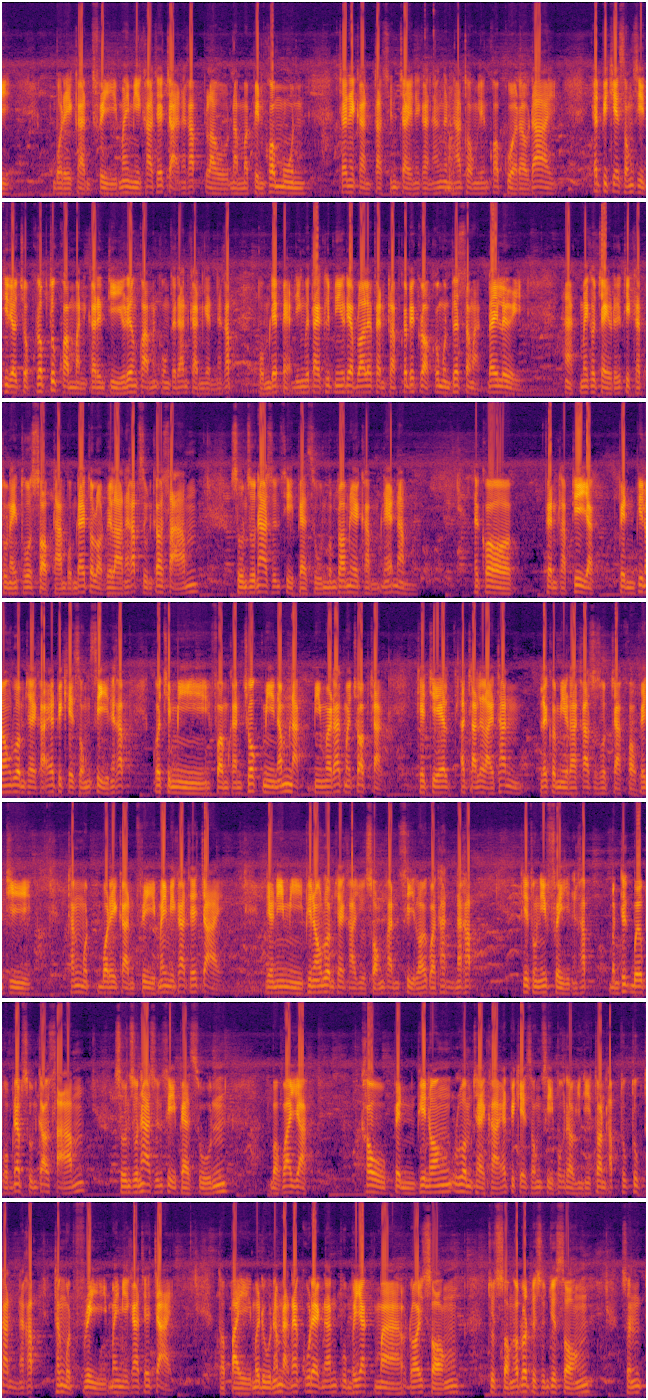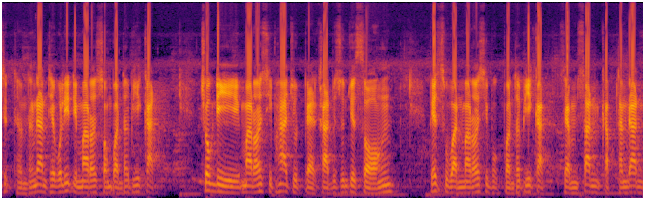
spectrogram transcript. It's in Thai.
บริการฟรีไม่มีค่าใช้จ่ายนะครับ เรานำมาเป็นข้อมูล ใช้ในการตัดสินใจในการหาเงินหาทองเลี้ยงครอบครัวเราได้แอดพลิเคชัน2 4ที่เดียวจบครบทุกความมันการันตีเรื่องความมั่นคงทางด้านการเงินนะครับ ผมได้แปะลิงก์ไว้ใต้คลิปนี้เรียบร้อยแล้วแฟนคลับก็ไปกรอกข้อมูลเพื่อสมัครได้เลย หากไม่เข้าใจหรือติดขัดตรงไหนโทรสอบถามผมได้ตลอดเวลานะครับ 093 005 0480ผมพร้อมในคำแนะนำแล้วก็แฟนคลับที่อยากเป็นพี่น้องร่วมใจกับแอดพลิเคชัน24นะครับ ก็จะมีฟอร์มการชก มีน้ำหนัก มีมารักมาชอบจาก เคเจอาจารย์หลายๆท่าน และก็มีราคาสดๆจากขอบเวที ทั้งหมดบริการฟรีไม่มีค่าใช้จ่าย เดี๋ยวนี้มีพี่น้องร่วมใจข่าวอยู่ 2,400 กว่าท่านนะครับ ที่ตรงนี้ฟรีนะครับ บันทึกเบอร์ผมนะครับ093 005 0480 บอกว่าอยากเข้าเป็นพี่น้องร่วมชายคาแอดพลิเคชัน24 พวกเรายินดีต้อนรับทุกๆท่านนะครับ ทั้งหมดฟรีไม่มีค่าใช้จ่าย ต่อไปมาดูน้ำหนักหน้าคู่แรกนั้น ภูมิพยักษ์มา 102.2ครับลดไป0.2ส่วนทางด้านเทวริตนี่มา102ปอนด์เท่าพิกัด โชคดีมา115.8ขาดไป0.2เพชรสุวรรณมา116ปอนด์เท่าพิกัดแซมสั้นกับทางด้าน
